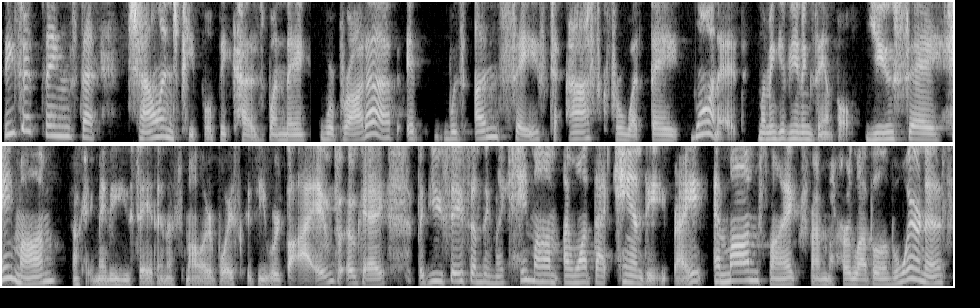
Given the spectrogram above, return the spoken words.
These are things that challenge people because when they were brought up, it was unsafe to ask for what they wanted. Let me give you an example. You say, Hey, mom, okay, maybe you say it in a smaller voice because you were five, okay, but you say something like, Hey, mom, I want that candy, right? And mom's like, from her level of awareness,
